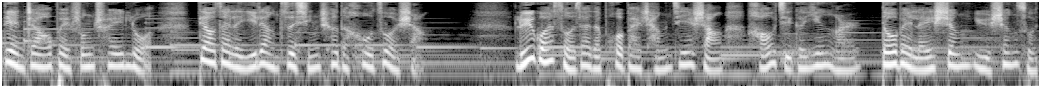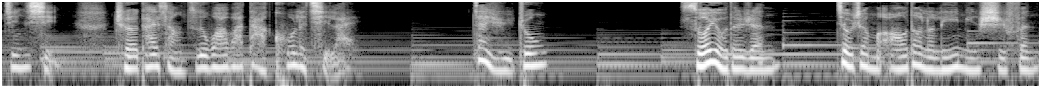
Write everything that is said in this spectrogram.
店招被风吹落，掉在了一辆自行车的后座上。旅馆所在的破败长街上，好几个婴儿都被雷声、雨声所惊醒，扯开嗓子哇哇大哭了起来。在雨中，所有的人就这么熬到了黎明时分。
